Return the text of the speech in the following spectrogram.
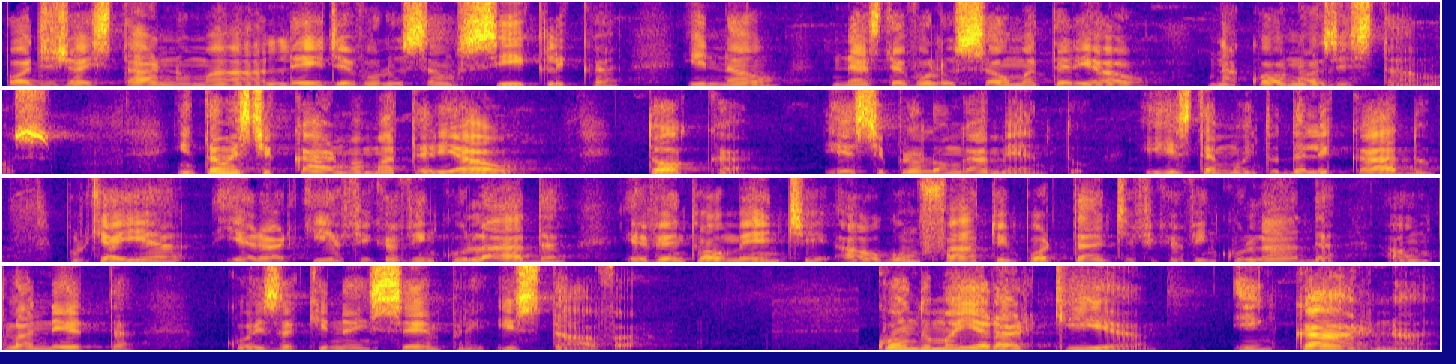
pode já estar numa lei de evolução cíclica e não nesta evolução material na qual nós estamos. Então, este karma material toca este prolongamento. E isto é muito delicado, porque aí a hierarquia fica vinculada, eventualmente, a algum fato importante, fica vinculada a um planeta, coisa que nem sempre estava. Quando uma hierarquia encarna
